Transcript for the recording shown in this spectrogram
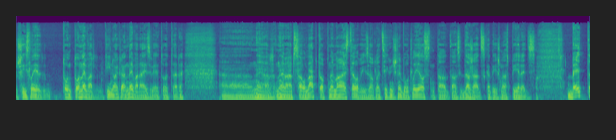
šīs lietas to, to nevar, kino ekrānu nevar aizvietot ar, ne ar, ne ar savu laptopu, ne mājas televizoru, lai cik viņš nebūtu liels. Tā, tās ir dažādas skatīšanās pieredzes. Bet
